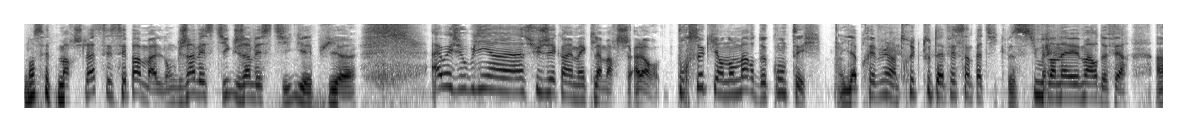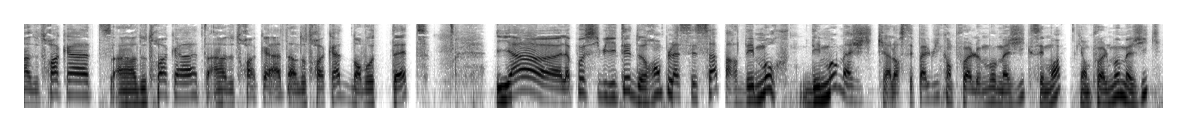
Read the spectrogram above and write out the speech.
dans cette marche là, c'est c'est pas mal. Donc j'investigue, j'investigue, et puis euh, ah oui, j'ai oublié un, un sujet quand même avec la marche. Alors pour ceux qui en ont marre de compter, il a prévu un truc tout à fait sympathique. Parce que si vous en avez marre de faire 1, 2, 3, 4, 1, 2, 3, 4, 1, 2, 3, 4, 1, 2, 3, 4 dans votre tête, il y a euh, la possibilité de remplacer ça par des mots, des mots magiques. Alors c'est pas lui qui emploie le mot magique, c'est moi qui emploie le mot magique.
